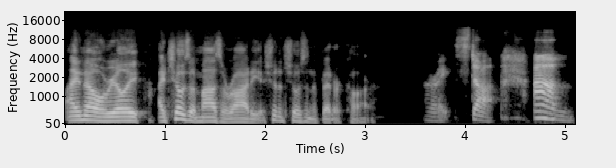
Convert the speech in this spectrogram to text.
I know, really. I chose a Maserati. I should have chosen a better car. All right, stop. Um,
